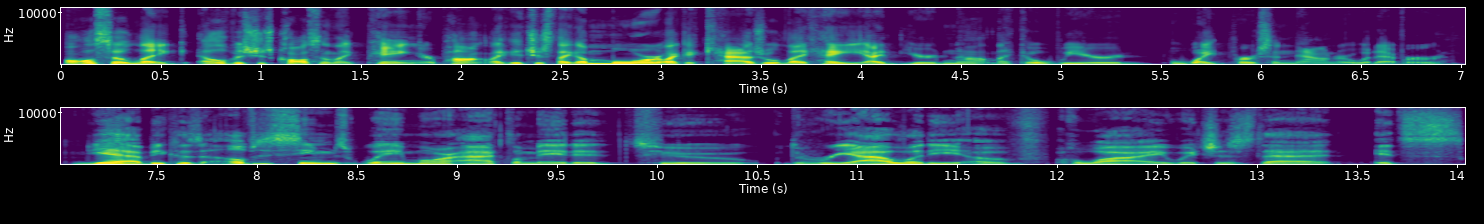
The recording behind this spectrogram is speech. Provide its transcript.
also like Elvis just calls him like Ping or Pong. Like it's just like a more like a casual like hey I, you're not like a weird white person noun or whatever. Yeah, because Elvis seems way more acclimated to the reality of Hawaii, which is that it's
